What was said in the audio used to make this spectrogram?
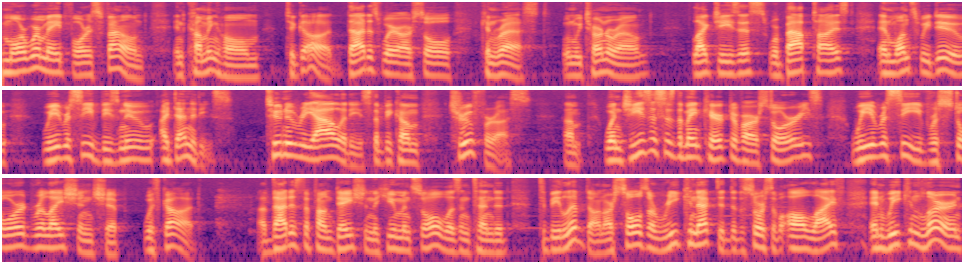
the more we're made for is found in coming home to God. That is where our soul can rest. When we turn around, like Jesus, we're baptized, and once we do, we receive these new identities, two new realities that become true for us. Um, when Jesus is the main character of our stories, we receive restored relationship with God. Uh, that is the foundation the human soul was intended to be lived on. Our souls are reconnected to the source of all life, and we can learn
